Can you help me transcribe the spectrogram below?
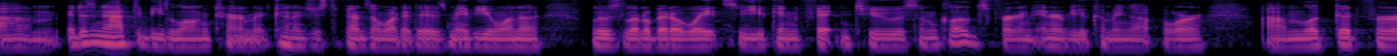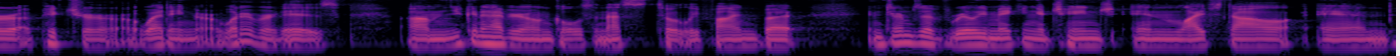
um, it doesn't have to be long term. It kind of just depends on what it is. Maybe you want to lose a little bit of weight so you can fit into some clothes for an interview coming up, or um, look good for a picture or a wedding or whatever it is. Um, you can have your own goals, and that's totally fine. But in terms of really making a change in lifestyle and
